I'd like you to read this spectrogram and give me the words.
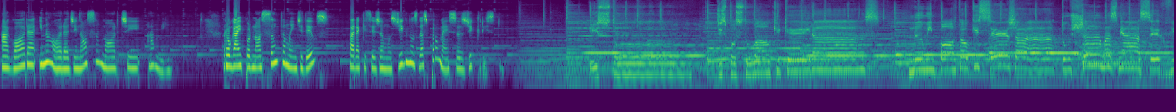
agora e na hora de nossa morte. Amém. Rogai por nós, Santa Mãe de Deus, para que sejamos dignos das promessas de Cristo. Estou disposto ao que queiras importa o que seja, tu chamas-me a servir.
